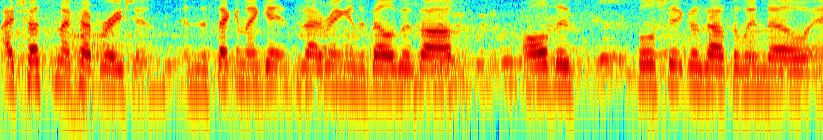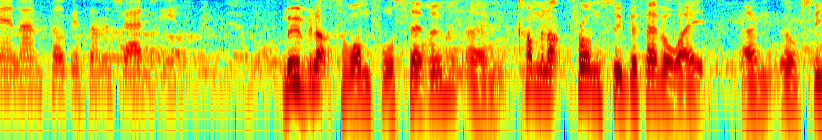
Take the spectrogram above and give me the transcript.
I trust in my preparation. And the second I get into that ring and the bell goes off, all this bullshit goes out the window, and I'm focused on the strategy. Moving up to 147, um, coming up from super featherweight, um, obviously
